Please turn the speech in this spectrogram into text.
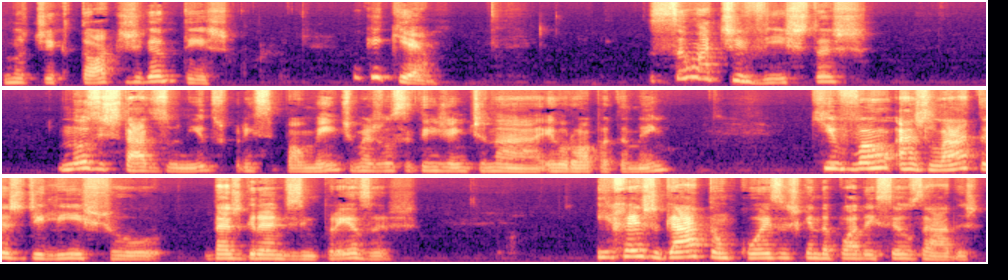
no TikTok gigantesco. O que, que é? São ativistas nos Estados Unidos, principalmente, mas você tem gente na Europa também, que vão às latas de lixo das grandes empresas e resgatam coisas que ainda podem ser usadas.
